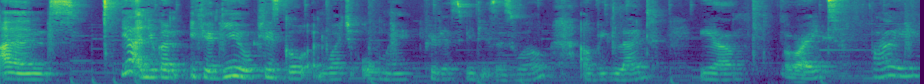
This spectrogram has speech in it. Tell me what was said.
And yeah and you can if you're new please go and watch all my previous videos as well. I'll be glad. Yeah. All right. Bye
